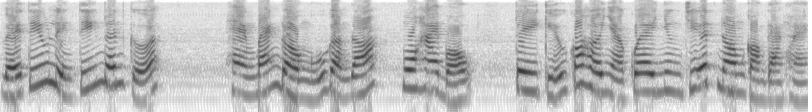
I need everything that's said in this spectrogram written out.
Vệ tiếu liền tiến đến cửa, hàng bán đồ ngủ gần đó, mua hai bộ, tuy kiểu có hơi nhà quê nhưng chí ít nôm còn đàng hoàng.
